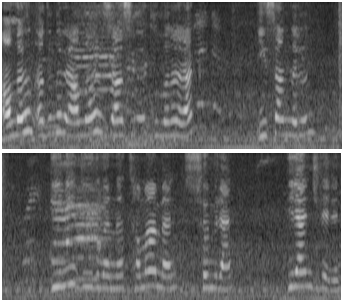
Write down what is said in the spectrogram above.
Allah'ın adını ve Allah'ın rızasını kullanarak insanların dini duygularını tamamen sömüren dilencilerin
